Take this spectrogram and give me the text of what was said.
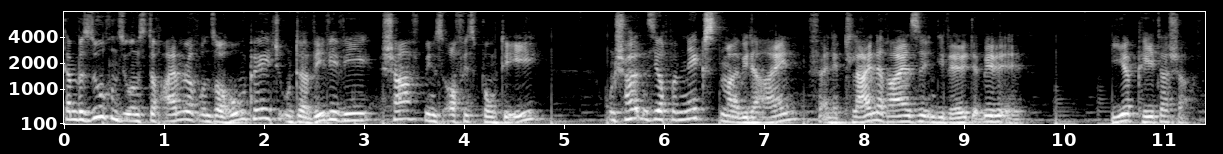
Dann besuchen Sie uns doch einmal auf unserer Homepage unter www.scharf-office.de und schalten Sie auch beim nächsten Mal wieder ein für eine kleine Reise in die Welt der BWL. Ihr Peter Scharf.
